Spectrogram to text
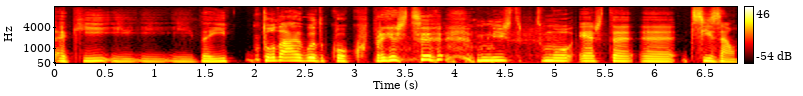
aqui e, e, e daí toda a água de coco para este ministro que tomou esta uh, decisão.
